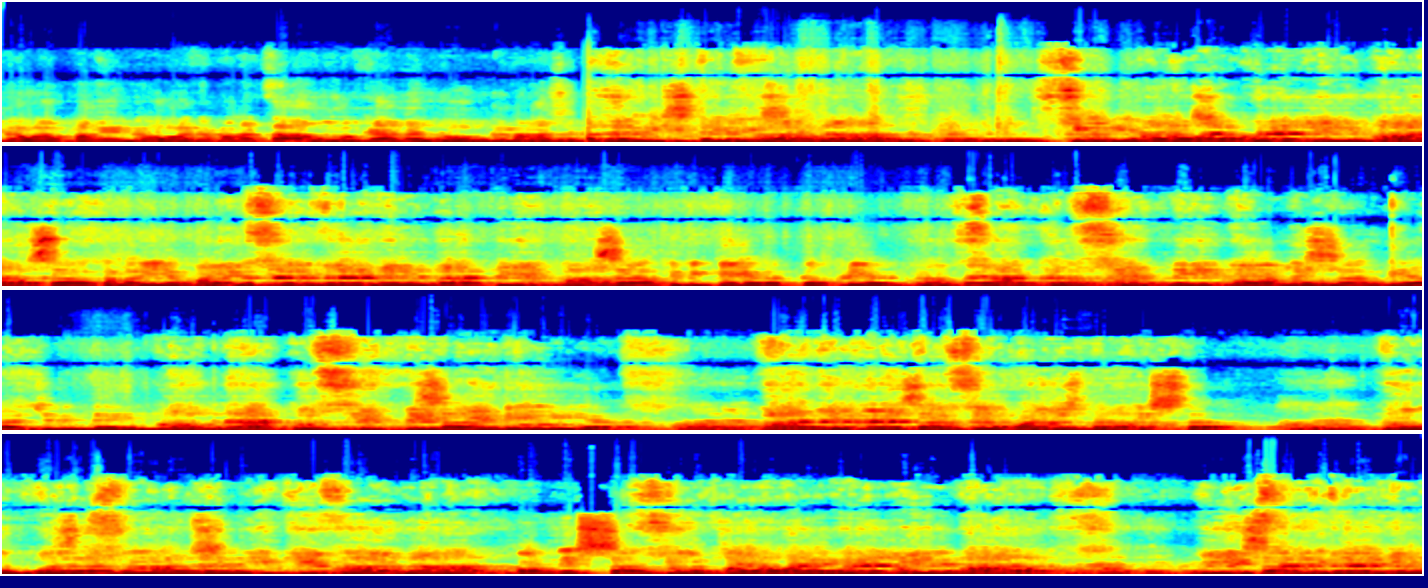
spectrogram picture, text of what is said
Nawa, Panginoon, ang mga taong magkakaloob ng mga Cristalization, Filialization, Santa Maria Dei, Sancti Michael at Gabriel Rafael, Omnis Sancti Angeli Dei, Sancti Elia, Sancti Juanis Bautista, San José, onnissanti patriarca, Santi Pedro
